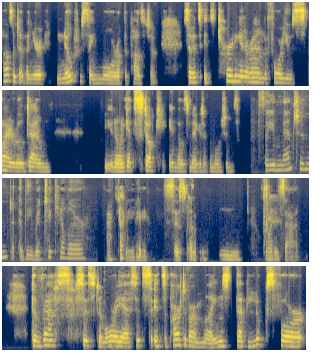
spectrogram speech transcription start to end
positive and you're noticing more of the positive. So it's it's turning it around before you spiral down, you know, and get stuck in those negative emotions. So you mentioned the reticular activating system. system. Mm. What is that? The RAS system, RAS, it's it's a part of our minds that looks for,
